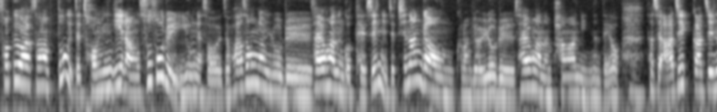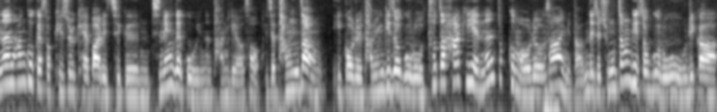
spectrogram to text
석유화학 산업도 이제 전기랑 수소를 이용해서 이제 화석 연료를 사용하는 것 대신 이제 친환경 그런 연료를 사용하는 방안이 있는데요. 사실 아직까지는 한국에서 기술 개발이 지금 진행되고 있는 단계여서 이제 당장 이거를 단기적으로 투자하기에는 조금 어려운 상황입니다. 근데 이제 중장기적으로 우리가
